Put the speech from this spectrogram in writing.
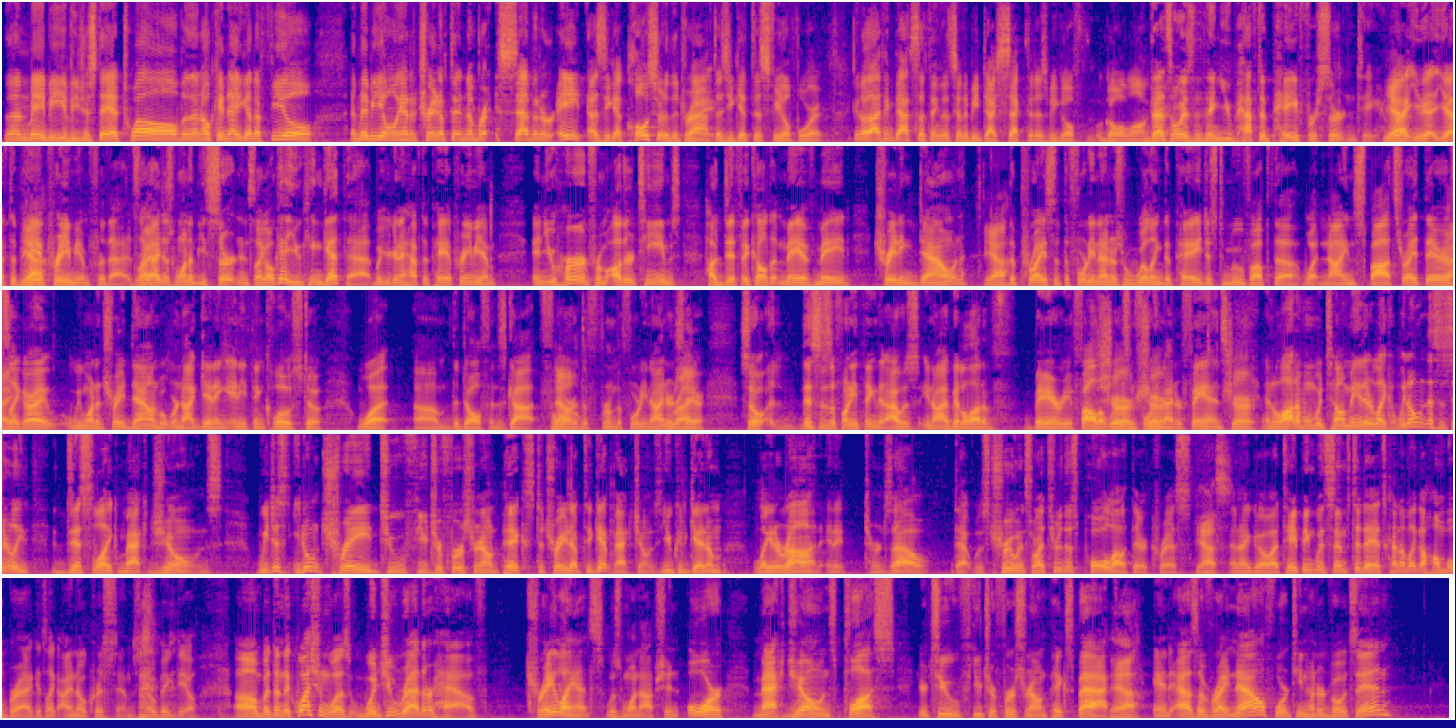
then maybe if you just stay at 12, and then, okay, now you got a feel, and maybe you only had to trade up to number seven or eight as you get closer to the draft, Right. as you get this feel for it. You know, I think that's the thing that's going to be dissected as we go go along. That's here. always the thing. You have to pay for certainty, Yeah. right? You, you have to pay Yeah. a premium for that. It's like, I just want to be certain. It's like, okay, you can get that, but you're going to have to pay a premium. And you heard from other teams how difficult it may have made trading down Yeah. the price that the 49ers were willing to pay just to move up the, what, nine spots right there? Right. It's like, all right, we want to trade down, but we're not getting anything close to what um, the Dolphins got for No. the, from the 49ers Right. there. So uh, this is a funny thing that I was, you know, I've got a lot of Bay Area followers Sure, and sure. 49er fans. Sure. And a lot of them would tell me they're like, we don't necessarily dislike Mac Jones. We just you don't trade two future first round picks to trade up to get Mac Jones. You could get him later on, and it turns out that was true. And so I threw this poll out there, Chris. Yes. And I go, uh, taping with Simms today. It's kind of like a humble brag. It's like I know Chris Simms, no big deal. Um, but then the question was, would you rather have Trey Lance was one option, or Mac Jones plus your two future first round picks back? Yeah. And as of right now, 1,400 votes in,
